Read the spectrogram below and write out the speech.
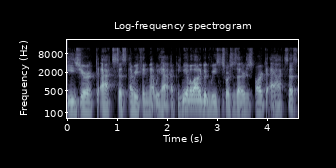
easier to access everything that we have because we have a lot of good resources that are just hard to access.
